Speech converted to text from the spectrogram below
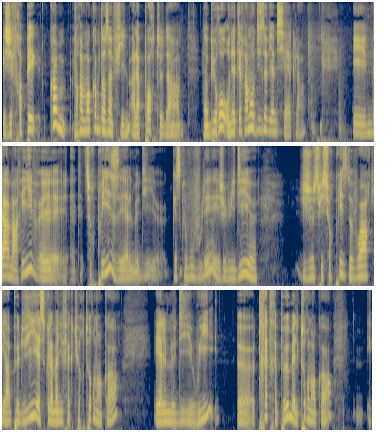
Et j'ai frappé, comme vraiment comme dans un film, à la porte d'un, bureau. On était vraiment au 19e siècle. Hein. Et une dame arrive, et elle était surprise, et elle me dit euh, Qu'est-ce que vous voulez? Et je lui dis euh, Je suis surprise de voir qu'il y a un peu de vie. Est-ce que la manufacture tourne encore? Et elle me dit Oui. Euh, très très peu, mais elle tourne encore. Et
